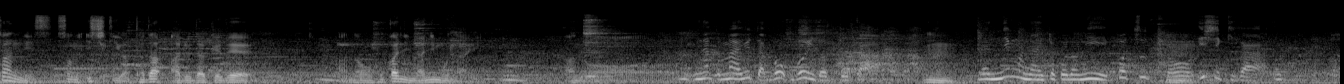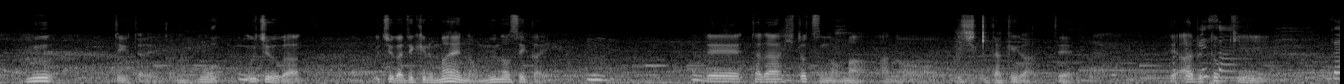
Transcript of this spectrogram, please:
単にその意識がただあるだけでうん。あの他に何もないあのうんなんかまあ言ったらボボイドっていうかうん。何にもないところにポツッとうん。意識が、無って言ったらいいかな。もうん。う宇宙が宇宙ができる前の無の世界。うんうん、でただ一つの,、まあ、あの意識だけがあってである時が、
